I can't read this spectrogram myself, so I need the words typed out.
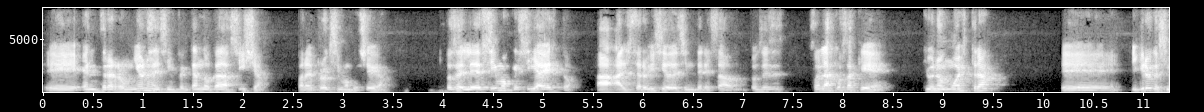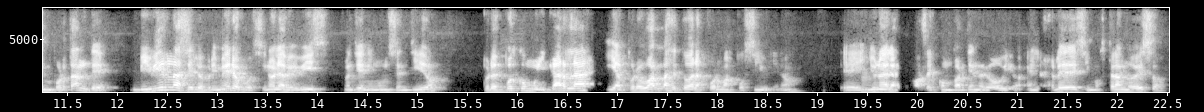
eh, entre reuniones desinfectando cada silla para el próximo que llega. Entonces le decimos que sí a esto, al servicio desinteresado. Entonces son las cosas que, uno muestra eh, y creo que es importante. Vivirlas es lo primero, porque si no las vivís no tiene ningún sentido, pero después comunicarlas y aprobarlas de todas las formas posibles, ¿no? Eh, y mm. una de las formas es compartiendo lo obvio en las redes y mostrando eso.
